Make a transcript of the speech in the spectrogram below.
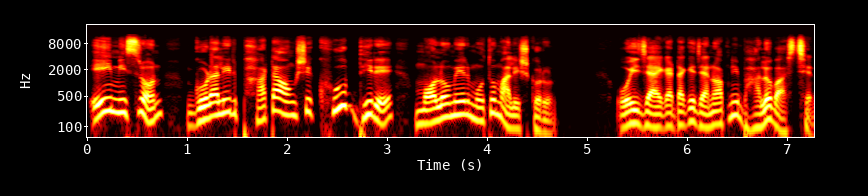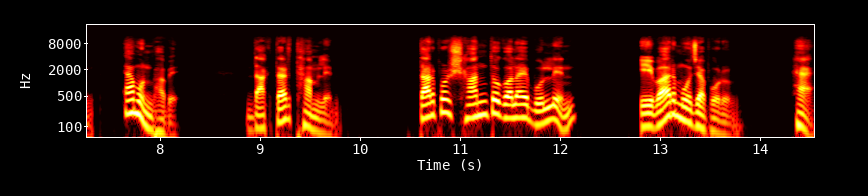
এই মিশ্রণ গোড়ালির ফাটা অংশে খুব ধীরে মলমের মতো মালিশ করুন। ওই জায়গাটাকে যেন আপনি ভালোবাসছেন এমনভাবে। ডাক্তার থামলেন। তারপর শান্ত গলায় বললেন, এবার মোজা পরুন। হ্যাঁ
